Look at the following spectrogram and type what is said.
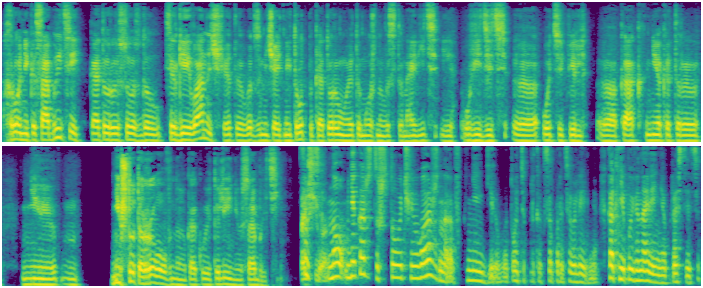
хроника событий, которую создал Сергей Иванович, это вот замечательный труд, по которому это можно восстановить и увидеть э, оттепель как некое некоторую, не, не что-то ровную какую-то линию событий. Спасибо. но мне кажется, что очень важно в книге вот «Оттепель как сопротивление», как неповиновение, простите.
